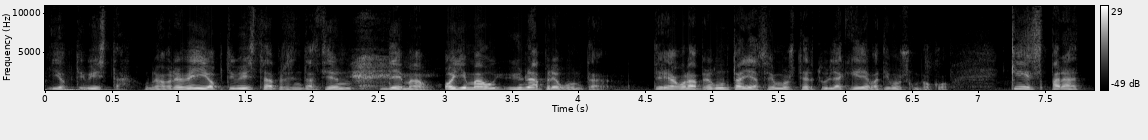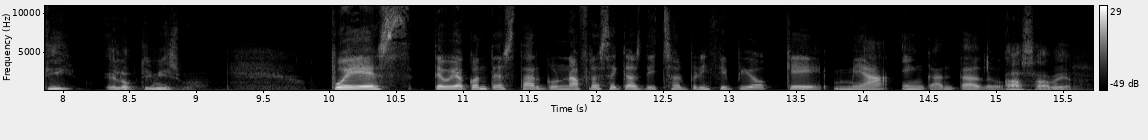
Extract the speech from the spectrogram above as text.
Y optimista. Una breve y optimista presentación de Mau. Oye, Mau, y una pregunta. Te hago la pregunta y hacemos tertulia aquí y debatimos un poco. ¿Qué es para ti el optimismo? Pues te voy a contestar con una frase que has dicho al principio que me ha encantado. A saber.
